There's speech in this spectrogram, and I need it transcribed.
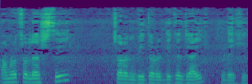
আমরা চলে আসছি। চলেন ভিতরের দিকে যাই দেখি।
